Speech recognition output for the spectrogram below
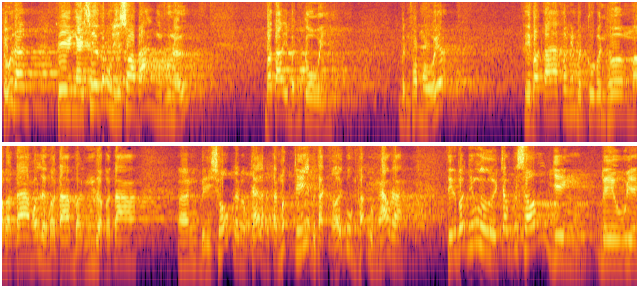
tuổi thân thì ngày xưa có một chị so bá người phụ nữ. Bà ta bị bệnh cùi bệnh phong mũi á. Thì bà ta không những bệnh cùi bình thường mà bà ta mỗi lần bà ta bệnh rồi bà ta à, bị sốt lên một cái là bà ta mất trí bà ta cởi quần hết quần áo ra. Thì có những người trong cái xóm giềng đều gì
